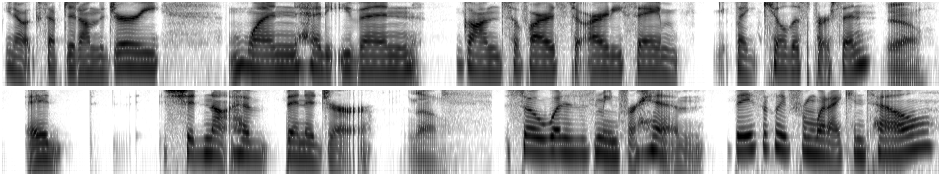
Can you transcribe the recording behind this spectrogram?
you know, accepted on the jury. One had even gone so far as to already say like kill this person. Yeah. It should not have been a juror. No. So, what does this mean for him? Basically, from what I can tell,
